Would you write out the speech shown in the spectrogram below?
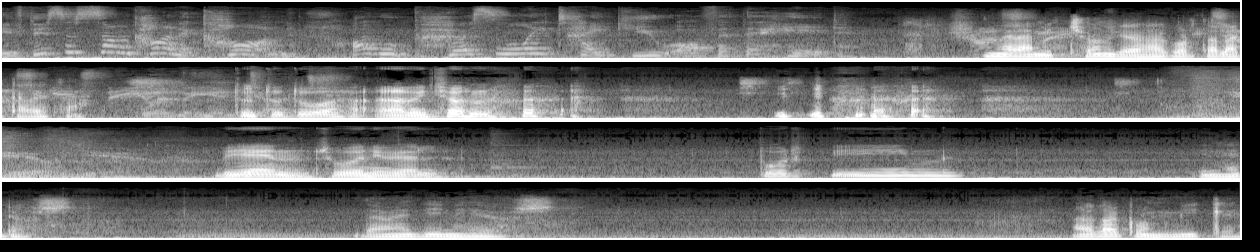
If this is some kind of con, I will personally take you off at the head. Mira la michón, que le vas a cortar la cabeza. Tú, tú, tú, a, a la michón. Bien, subo de nivel. Por fin. Dineros. Dame dineros. Habla con Mike.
